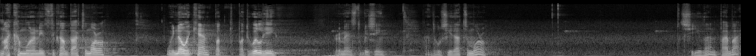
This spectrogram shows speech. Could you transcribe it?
Nakamura needs to come back tomorrow. We know he can't, but but will he? Remains to be seen, and we'll see that tomorrow. See you then. Bye bye.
